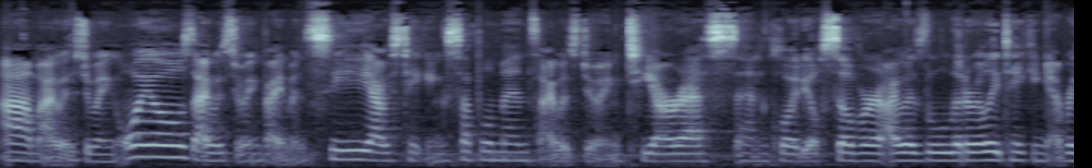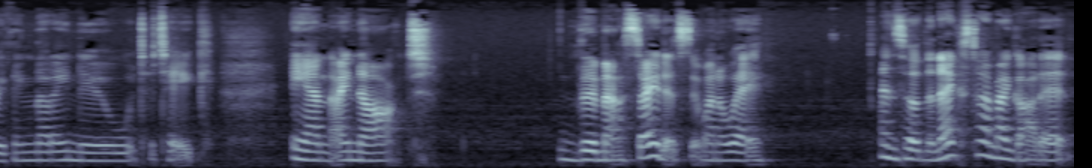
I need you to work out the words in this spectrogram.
Um, I was doing oils, I was doing vitamin C, I was taking supplements, I was doing TRS and colloidal silver. I was literally taking everything that I knew to take. And I knocked the mastitis, it went away. And so the next time I got it,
